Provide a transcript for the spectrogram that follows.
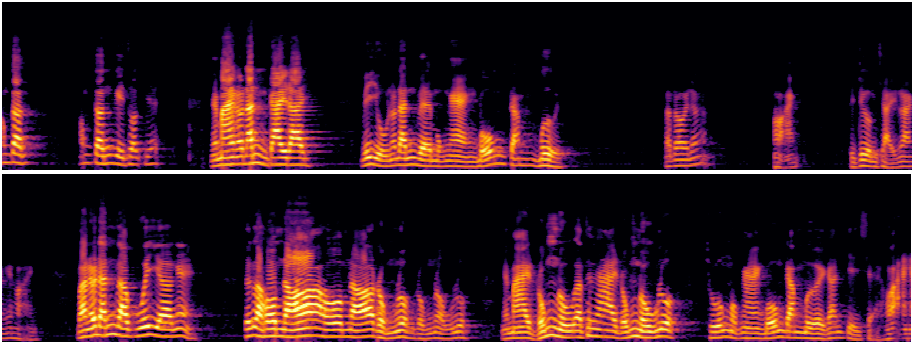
không cần. Không cần kỹ thuật gì hết. Ngày mai nó đánh một cây đây. Ví dụ nó đánh về một nghìn bốn trăm mười. Là rồi đó. Hoạn. Thị trường xảy ra cái hoạn. Và nó đánh vào cuối giờ nghe tức là hôm đó hôm đó rụng luôn rụng nụ luôn. Ngày mai rụng nụ à, thứ hai rụng nụ luôn. Xuống 1410 các anh chị sẽ hoạn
